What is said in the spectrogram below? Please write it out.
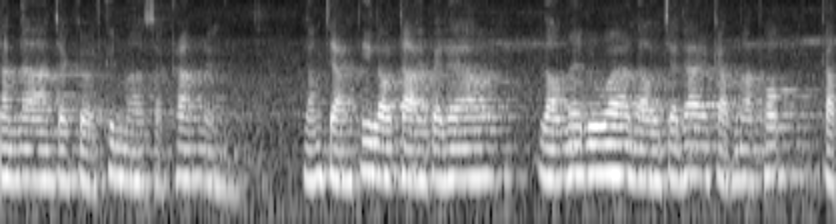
นานๆจะเกิดขึ้นมาสักครั้งหนึ่ง หลังจากที่เราตายไปแล้ว เราไม่รู้ว่าเราจะได้กลับมาพบกับ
